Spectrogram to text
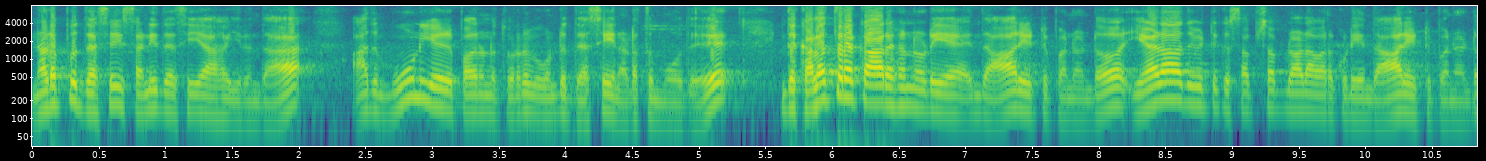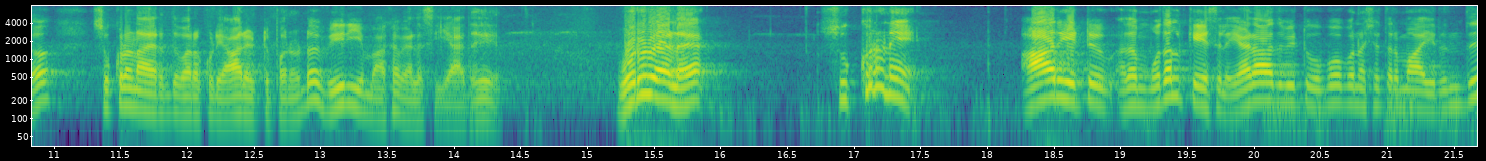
நடப்பு தசை சனி தசையாக இருந்தால் அது மூணு ஏழு பதினொன்று தொடர்பு கொண்டு தசையை நடத்தும் போது இந்த கலத்திரக்காரகனுடைய இந்த ஆறு எட்டு பன்னெண்டோ ஏழாவது வீட்டுக்கு சப் சப்லாடாக வரக்கூடிய இந்த ஆறு எட்டு பன்னெண்டோ சுக்கரனாக இருந்து வரக்கூடிய ஆறு எட்டு பன்னெண்டோ வீரியமாக வேலை செய்யாது. ஒருவேளை சுக்கரனே ஆறு எட்டு அதாவது முதல் கேஸில் ஏழாவது வீட்டு உபோப நட்சத்திரமாக இருந்து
